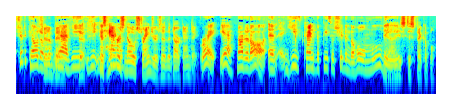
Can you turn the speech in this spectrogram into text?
Should have killed him. Should have been. Yeah, he he because kind Hammer's of- no stranger to the dark ending. Right, yeah, not at all. And he's kind of a piece of shit in the whole movie. Yeah, he's despicable.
